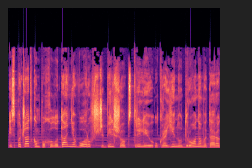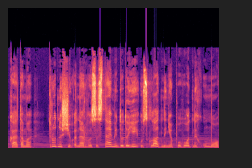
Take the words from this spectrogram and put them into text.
Із початком похолодання ворог ще більше обстрілює Україну дронами та ракетами. Труднощів енергосистемі додає й ускладнення погодних умов.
